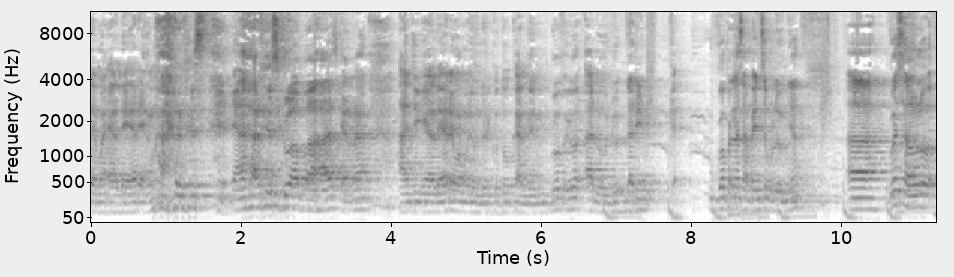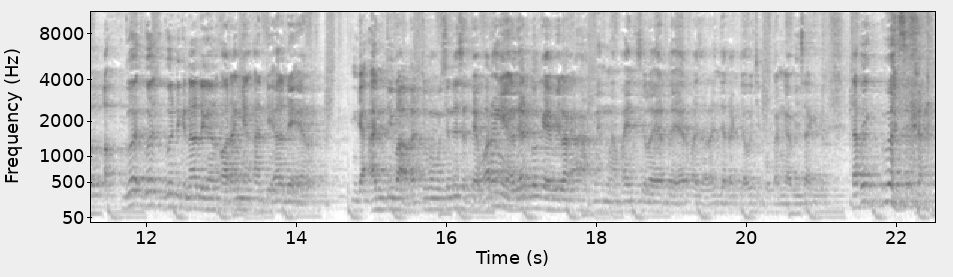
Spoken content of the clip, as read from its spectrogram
tema-tema LDR yang harus yang harus gua bahas karena anjing LDR emang benar-benar kutukan men. Gua, gua aduh dari gua pernah sampein sebelumnya uh, gue selalu gue gue gue dikenal dengan orang yang anti LDR nggak anti banget cuma maksudnya setiap orang yang lihat gue kayak bilang ah men ngapain sih lo LDR pacaran jarak jauh cipukan nggak bisa gitu. Tapi gue sekarang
